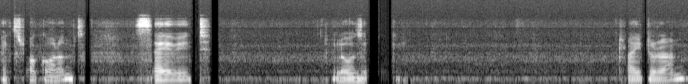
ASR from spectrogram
extra columns. Save it. Close it. Okay. Try to run.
